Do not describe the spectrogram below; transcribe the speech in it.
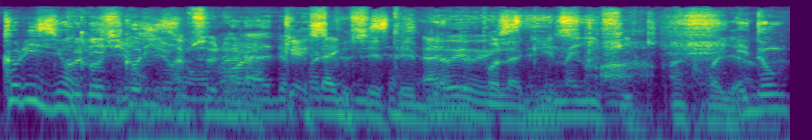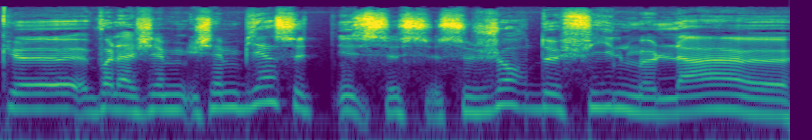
Collision, Collision, absolument. voilà, Qu'est-ce que c'était bien Ah oui, de Paul c'était magnifique. Ah, incroyable. Et donc euh, voilà, j'aime j'aime bien ce, ce, genre de film là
